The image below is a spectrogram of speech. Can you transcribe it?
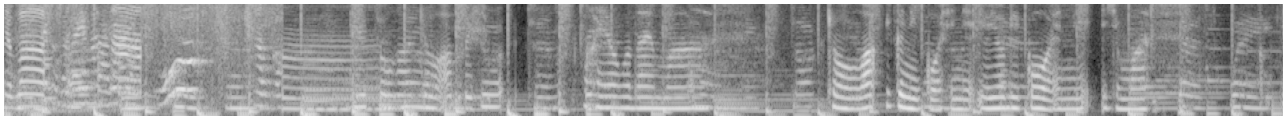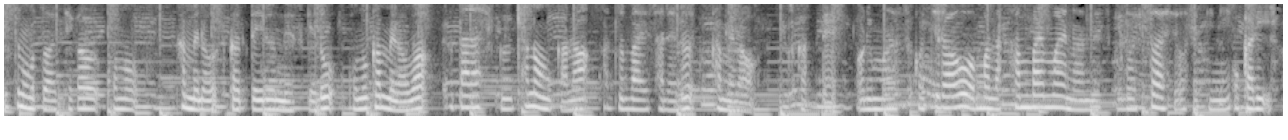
やばー。ただいまさなんか動が今日アップしおはようございます今日はピクニックをしに代々木公園に行きますいつもとは違うこのカメラを使っているんですけどこのカメラは新しくキャノンから発売されるカメラを使っております。こちらをまだ販売前なんですけど一足お先にお借りさ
